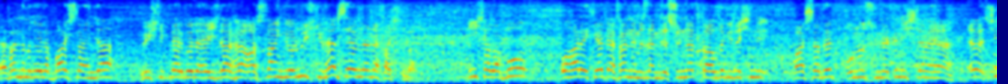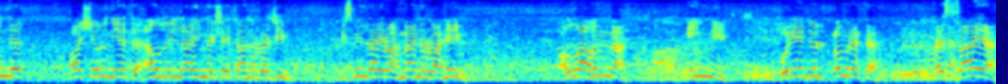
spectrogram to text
Efendimiz öyle başlayınca müşrikler böyle ejderha aslan görmüş gibi hepsi evlerine kaçtılar. İnşallah bu o hareket Efendimiz'den bize sünnet kaldı. Biz de şimdi başladık onun sünnetini işlemeye. Evet şimdi başlıyoruz niyete. Euzu billahi mineşşeytanirracim. Bismillahirrahmanirrahim. Allahümme inni uridul umrete ve saye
